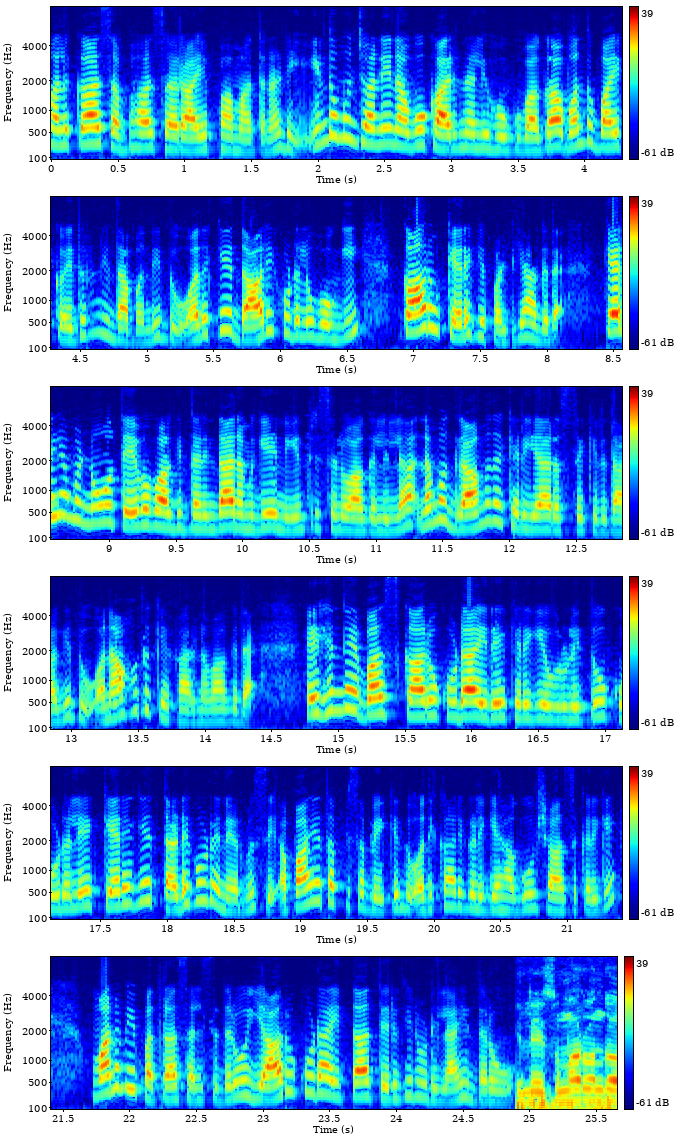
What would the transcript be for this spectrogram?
ಮಾಲಕ ಸಭಾ ರಾಯಪ್ಪ ಮಾತನಾಡಿ, ಇಂದು ಮುಂಜಾನೆ ನಾವು ಕಾರಿನಲ್ಲಿ ಹೋಗುವಾಗ ಒಂದು ಬೈಕ್ ಎದುರಿನಿಂದ ಬಂದಿದ್ದು, ಅದಕ್ಕೆ ದಾರಿ ಕೊಡಲು ಹೋಗಿ ಕಾರು ಕೆರೆಗೆ ಪಲ್ಟಿಯಾಗಿದೆ. ಕೆರೆಯ ಮಣ್ಣು ತೇವವಾಗಿದ್ದರಿಂದ ನಮಗೆ ನಿಯಂತ್ರಿಸಲು ಆಗಲಿಲ್ಲ. ನಮ್ಮ ಗ್ರಾಮದ ಕೆರೆಯ ರಸ್ತೆ ಕಿರಿದಾಗಿದ್ದು ಅನಾಹುತಕ್ಕೆ ಕಾರಣವಾಗಿದೆ. ಈ ಹಿಂದೆ ಬಸ್, ಕಾರು ಕೂಡ ಇದೇ ಕೆರೆಗೆ ಉರುಳಿತು ಕೂಡಲೇ ಕೆರೆಗೆ ತಡೆಗೋಡೆ ನಿರ್ಮಿಸಿ ಅಪಾಯ ತಪ್ಪಿಸಬೇಕೆಂದು ಅಧಿಕಾರಿಗಳಿಗೆ ಹಾಗೂ ಶಾಸಕರಿಗೆ ಮನವಿ ಪತ್ರ ಸಲ್ಲಿಸಿದರು ಯಾರೂ ಕೂಡ ಇತ್ತ ತಿರುಗಿ ನೋಡಿಲ್ಲ ಎಂದರು. ಇಲ್ಲಿ ಸುಮಾರು ಒಂದು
